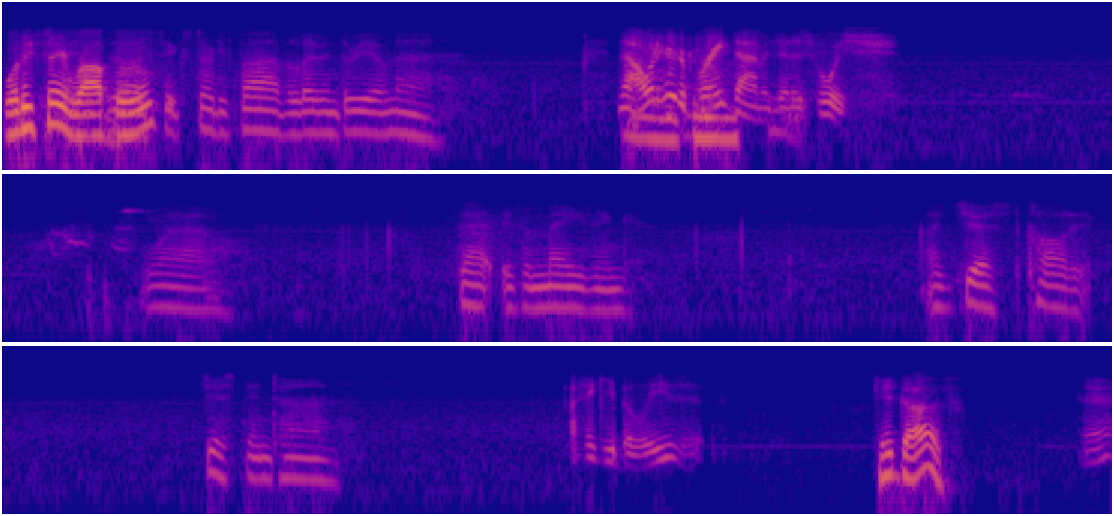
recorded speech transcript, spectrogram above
What do you say, It was, Rabu? Uh, 635, 11309. Now I want to hear the Oh, brain God. damage in his voice. Wow. That is amazing. I just caught it. Just in time. I think he believes it. He does. Yeah.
